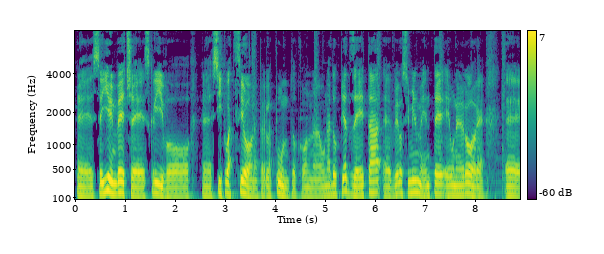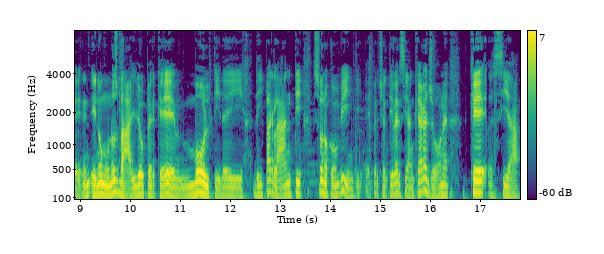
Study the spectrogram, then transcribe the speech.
Eh, se io invece scrivo eh, situazione per l'appunto con una doppia Z, eh, verosimilmente è un errore eh, e non uno sbaglio perché molti dei, dei parlanti sono convinti e per certi versi anche a ragione che sia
